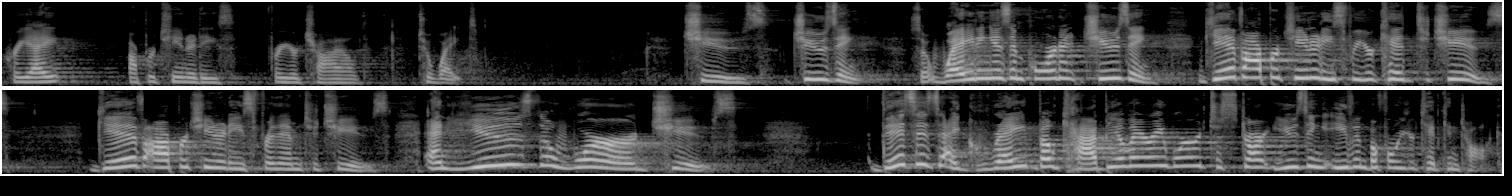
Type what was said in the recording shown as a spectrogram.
create opportunities for your child to wait. Choose, choosing. So waiting is important, choosing. Give opportunities for your kid to choose. Give opportunities for them to choose. And use the word choose. This is a great vocabulary word to start using even before your kid can talk.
